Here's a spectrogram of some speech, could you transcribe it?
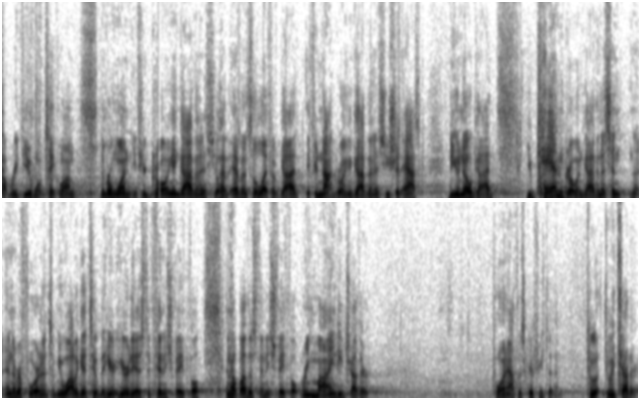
I'll review, it won't take long. Number one, if you're growing in godliness, you'll have evidence of the life of God. If you're not growing in godliness, you should ask, Do you know God? You can grow in godliness. And, and number four, and it took me a while to get to it, but here, here it is to finish faithful and help others finish faithful, remind each other. Point out the scriptures to them, to, to each other.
